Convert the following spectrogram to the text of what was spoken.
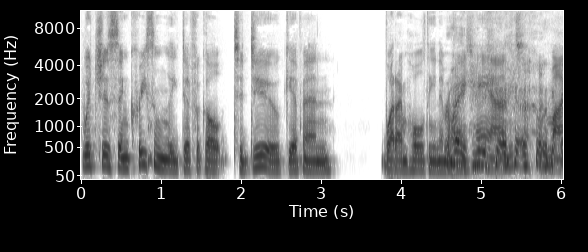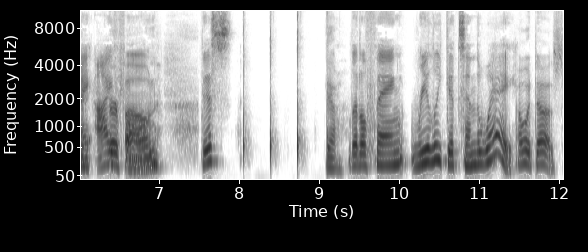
Which is increasingly difficult to do given what I'm holding in right. my hand, my iPhone. This yeah. little thing really gets in the way. Oh, it does.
